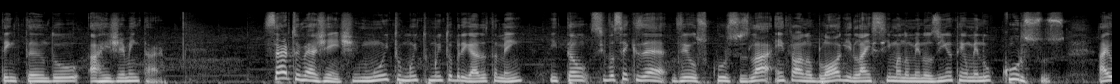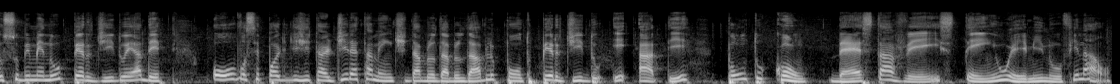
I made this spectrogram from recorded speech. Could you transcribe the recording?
tentando arregimentar. Certo, minha gente? Muito, muito, muito obrigado também. Então, se você quiser ver os cursos lá, entra lá no blog, lá em cima no menuzinho tem o menu cursos. Aí o submenu Perdido EAD. Ou você pode digitar diretamente www.perdidoead.com. Desta vez tem o M no final.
